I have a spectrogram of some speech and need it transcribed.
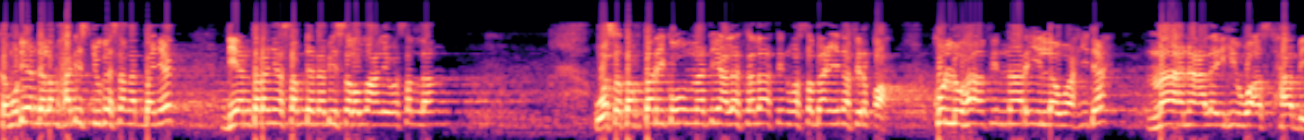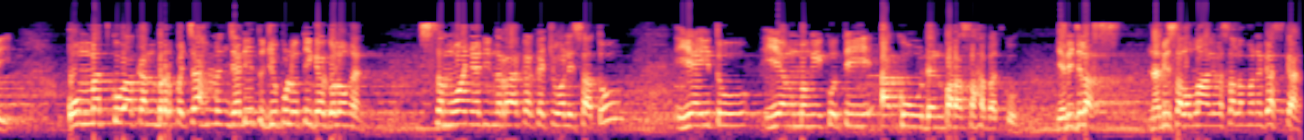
Kemudian dalam hadis juga sangat banyak di antaranya sabda Nabi sallallahu alaihi wasallam sataftariqu ummati ala 73 firqah kulluha fin nari illa wahidah ma ana alaihi wa ashabi umatku akan berpecah menjadi 73 golongan. Semuanya di neraka kecuali satu yaitu yang mengikuti aku dan para sahabatku. Jadi jelas Nabi wasallam menegaskan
